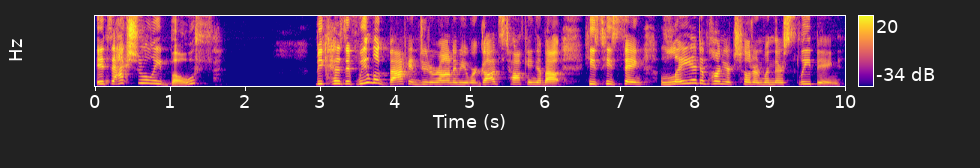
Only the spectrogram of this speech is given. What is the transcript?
it's actually both. Because if we look back in Deuteronomy where God's talking about, he's, he's saying, lay it upon your children when they're sleeping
